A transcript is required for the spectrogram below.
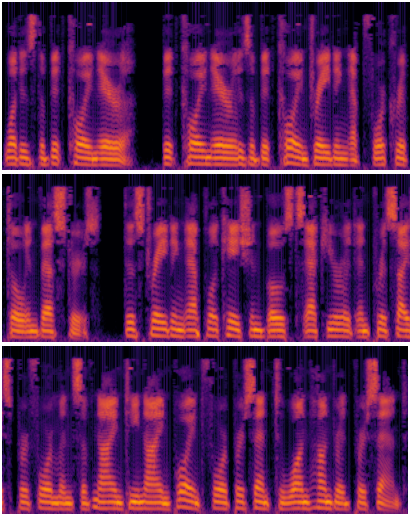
What is the Bitcoin era? Bitcoin Era is a Bitcoin trading app for crypto investors. This trading application boasts accurate and precise performance of 99.4% to 100%.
